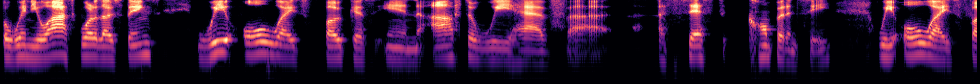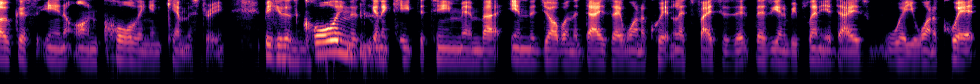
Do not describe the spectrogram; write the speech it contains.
But when you ask what are those things, we always focus in after we have uh, assessed competency, we always focus in on calling and chemistry because it's mm. calling that's going to keep the team member in the job on the days they want to quit. And let's face it, there's going to be plenty of days where you want to quit.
